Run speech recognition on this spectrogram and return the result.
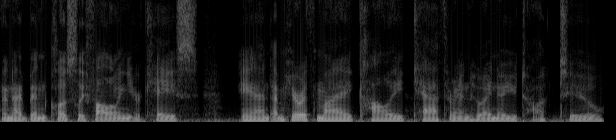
and I've been closely following your case and I'm here with my colleague Catherine, who I know you talked to.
